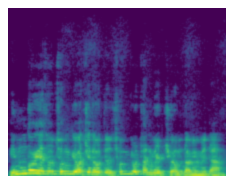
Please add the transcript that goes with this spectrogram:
인도에서 선교하시던 어떤 선교사님의 체험담입니다.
